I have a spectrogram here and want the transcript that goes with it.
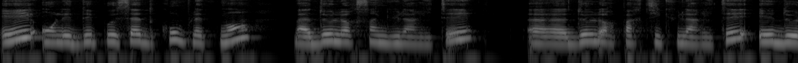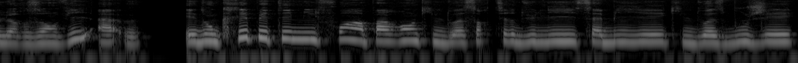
et on les dépossède complètement bah, de leur singularité euh, de leurs particularités et de leurs envies à eux. Et donc répéter mille fois à un parent qu'il doit sortir du lit, s'habiller, qu'il doit se bouger,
